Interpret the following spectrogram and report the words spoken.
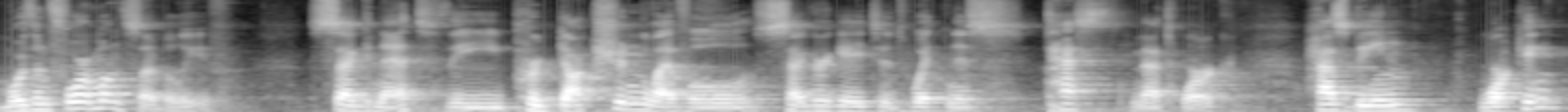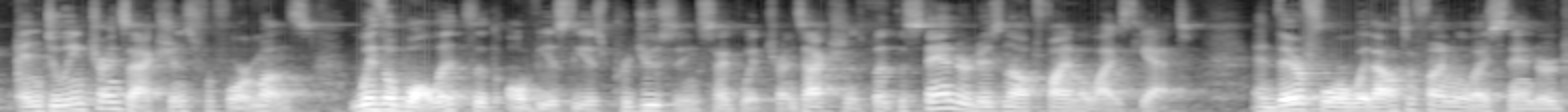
more than four months, I believe. SegNet, the production level segregated witness test network, has been working and doing transactions for four months with a wallet that obviously is producing SegWit transactions. But the standard is not finalized yet. And therefore, without a finalized standard,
